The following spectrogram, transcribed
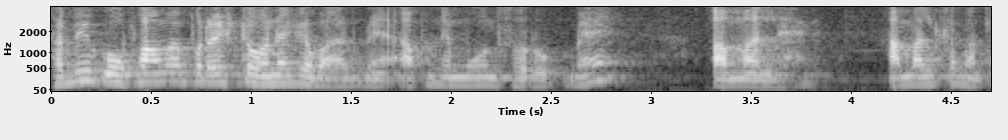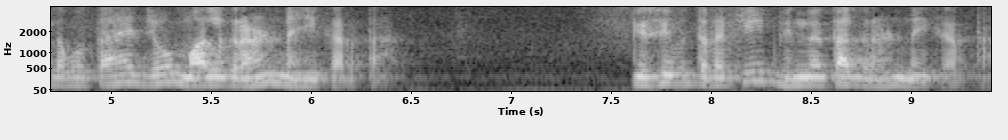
सभी गुफाओं में प्रविष्ट होने के बाद में अपने मूल स्वरूप में अमल है। अमल का मतलब होता है जो मल ग्रहण नहीं करता। किसी भी तरह की भिन्नता ग्रहण नहीं करता।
